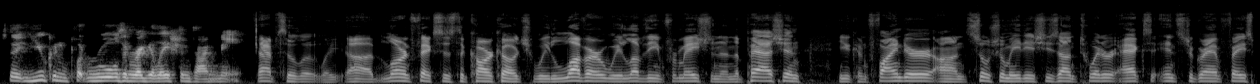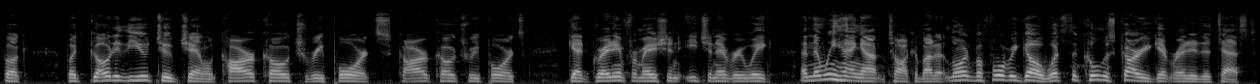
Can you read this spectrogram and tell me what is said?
so that you can put rules and regulations on me. Absolutely. Uh, Lauren Fix is the car coach. We love her. We love the information and the passion. You can find her on social media. She's on Twitter, X, Instagram, Facebook. But go to the YouTube channel, Car Coach Reports. Car Coach Reports. Get great information each and every week. And then we hang out and talk about it. Lauren, before we go, what's the coolest car you're getting ready to test?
